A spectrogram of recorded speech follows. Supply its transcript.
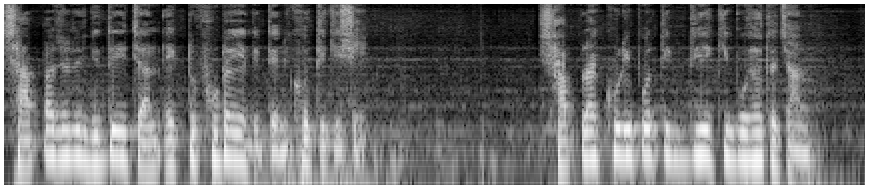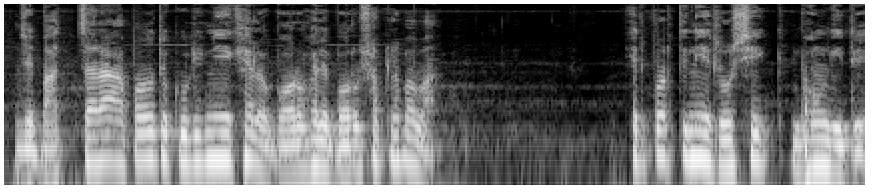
সাপলা যদি দিতেই চান, একটু ফুটাইয়ে দিতেন, ক্ষতি কিসে শাপলা কুড়ি প্রতীক দিয়ে কি বোঝাতে চান? যে বাচ্চারা আপাতত কুড়ি নিয়ে খেলো, বড় হলে বড় শাপলা পাবা। এরপর তিনি রসিক ভঙ্গিতে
